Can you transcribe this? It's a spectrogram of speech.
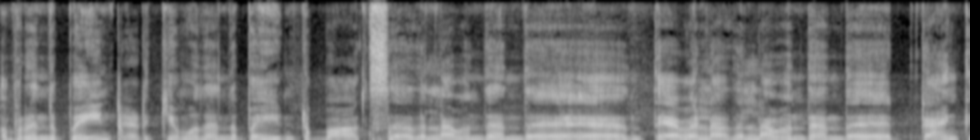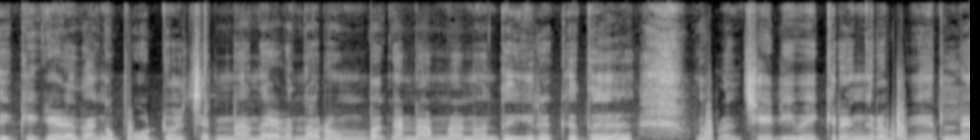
அப்புறம் இந்த பெயிண்ட் அடிக்கும் போது அந்த பெயிண்ட் பாக்ஸ் அதெல்லாம் வந்து அந்த தேவையில்லாதெல்லாம் வந்து அந்த டேங்க்குக்கு கீழே தாங்க போட்டு வச்சுருந்தேன். அந்த இடம் தான் ரொம்ப கண்ணாமண்ணான்னு வந்து இருக்குது. அப்புறம் செடி வைக்கிறேங்கிற பேரில்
